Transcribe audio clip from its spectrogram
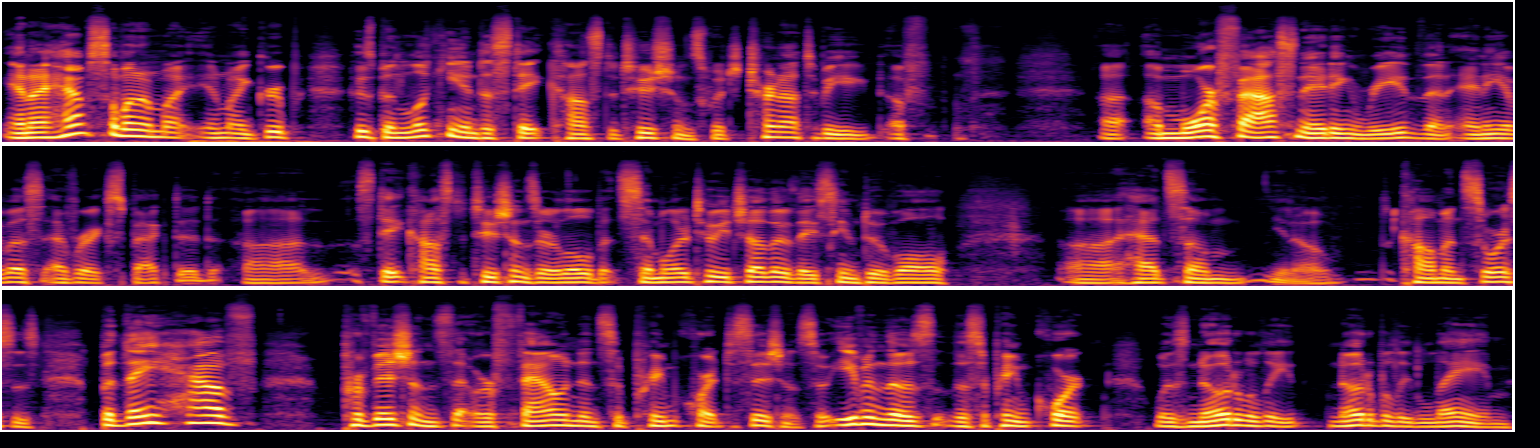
And I have someone in my, in my group who's been looking into state constitutions, which turn out to be a, a more fascinating read than any of us ever expected. Uh, state constitutions are a little bit similar to each other. They seem to have all uh, had some, you know, common sources, but they have provisions that were found in Supreme Court decisions. So even though the Supreme Court was notably notably lame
